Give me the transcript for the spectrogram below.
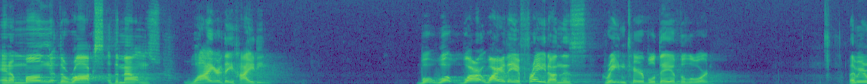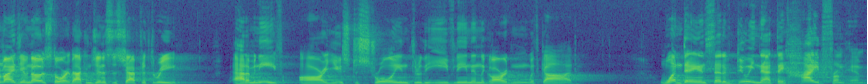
and among the rocks of the mountains. Why are they hiding? What, what, why, why are they afraid on this great and terrible day of the Lord? Let me remind you of another story. Back in Genesis chapter 3, Adam and Eve are used to strolling through the evening in the garden with God. One day, instead of doing that, they hide from him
